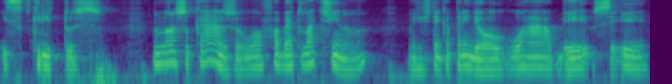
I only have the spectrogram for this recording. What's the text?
escritos. No nosso caso, o alfabeto latino. Né? A gente tem que aprender o A, o B, o C,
